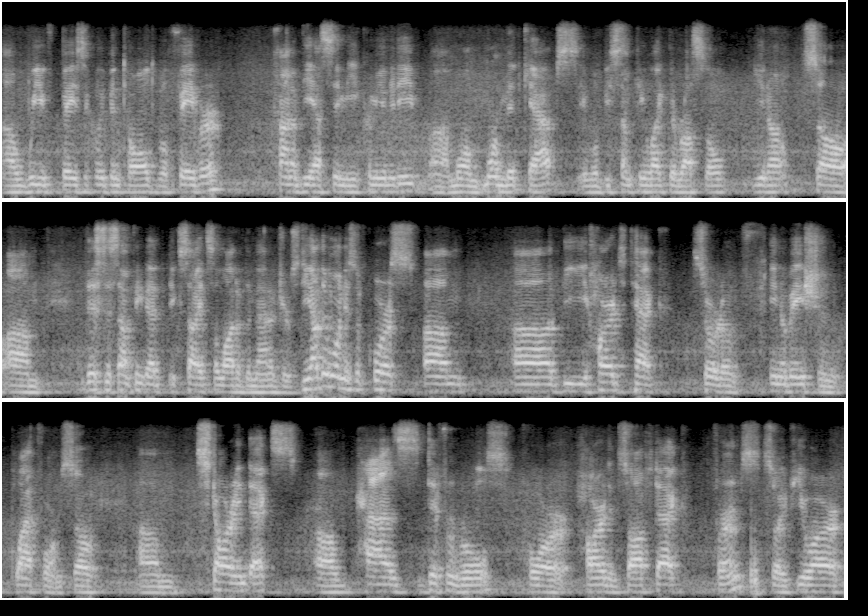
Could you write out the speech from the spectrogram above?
uh, we've basically been told will favor kind of the SME community, uh, more more mid caps. It will be something like the Russell You know, so um, this is something that excites a lot of the managers. The other one is, of course, um, uh, the hard tech sort of innovation platform. So um, Star Index uh, has different rules for hard and soft tech firms. So if you are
